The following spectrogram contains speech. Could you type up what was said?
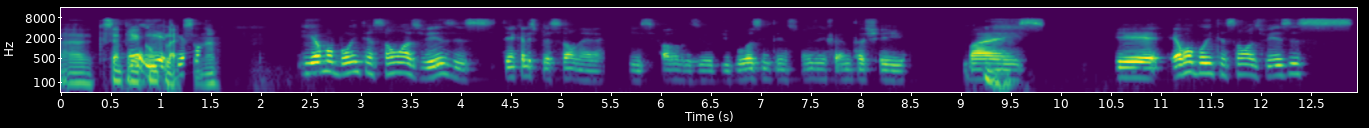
é, sempre é, é complexo, é né? E é uma boa intenção, às vezes, tem aquela expressão, né? que se fala no Brasil, de boas intenções, o inferno está cheio. Mas é, é uma boa intenção, às vezes,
